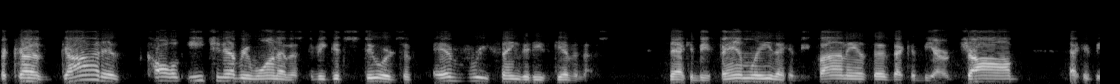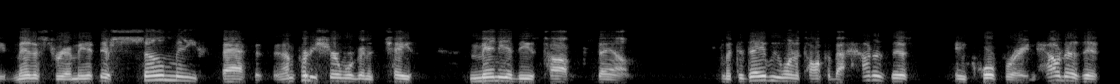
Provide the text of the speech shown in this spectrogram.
because God has called each and every one of us to be good stewards of everything that He's given us. That could be family, that could be finances, that could be our job, that could be ministry. I mean, there's so many facets, and I'm pretty sure we're going to chase many of these topics down. But today we want to talk about how does this incorporate and how does it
